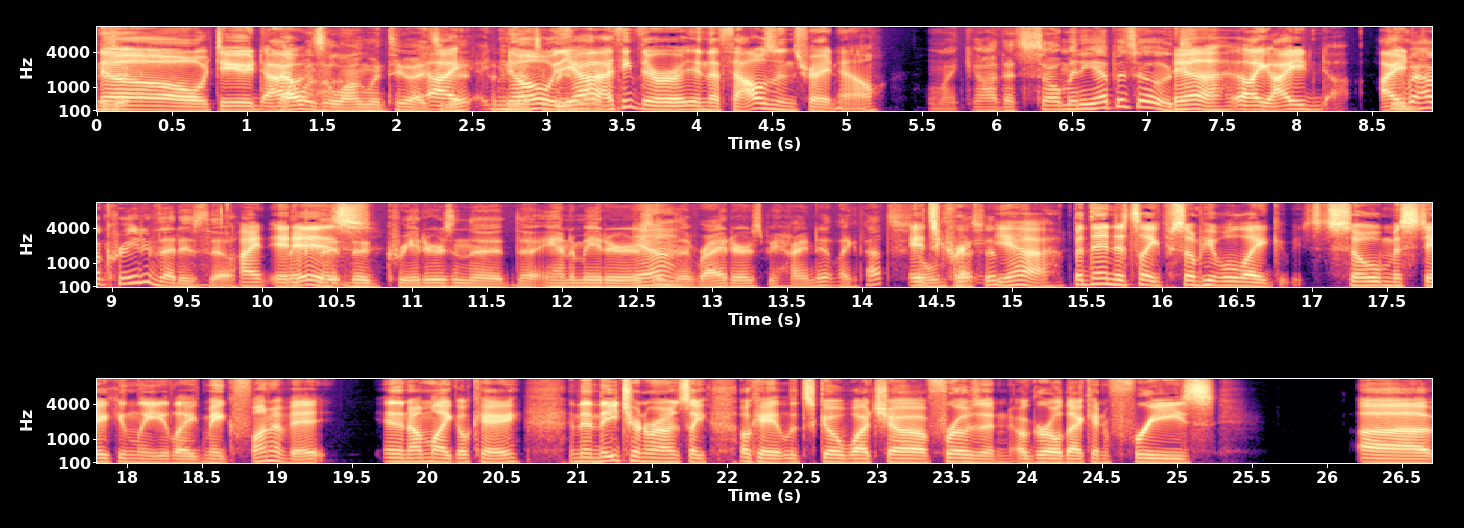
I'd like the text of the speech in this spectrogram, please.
no dude that I, one's a long one too. I'd I. I think that's a no yeah long- i think they're in the thousands right now Oh my god, that's so many episodes. Yeah, like I, I Think about how creative that is, though. I it Like, is. the, the creators and the the animators Yeah. and the writers behind it. Like that's so it's cra- impressive. yeah, but then it's like some people like so mistakenly like make fun of it, and I'm like, okay, and then they turn around and it's like, okay, let's go watch uh Frozen, a girl that can freeze, uh,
